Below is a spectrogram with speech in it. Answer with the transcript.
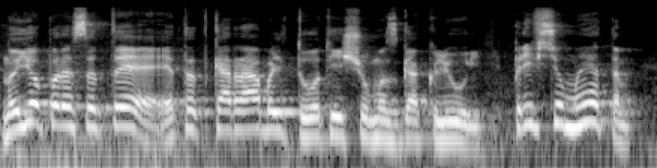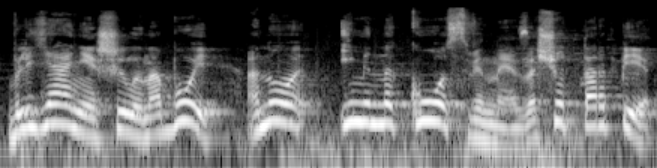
Но ЕПРСТ, этот корабль тот еще мозгоклюй. При всем этом, влияние шила на бой, оно именно косвенное, за счет торпед.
